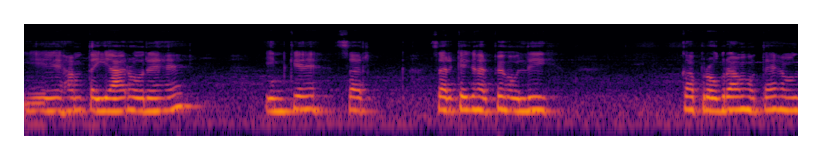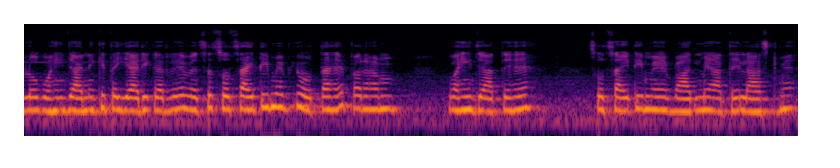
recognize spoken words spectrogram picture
ये हम तैयार हो रहे हैं। इनके सर सर के घर पे होली का प्रोग्राम होता है, हम लोग वहीं जाने की तैयारी कर रहे हैं। वैसे सोसाइटी में भी होता है, पर हम वहीं जाते हैं। सोसाइटी में बाद में आते हैं लास्ट में।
